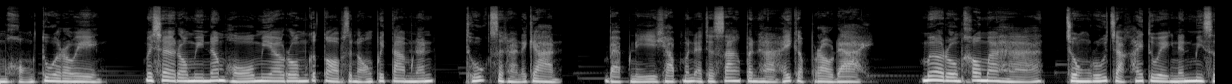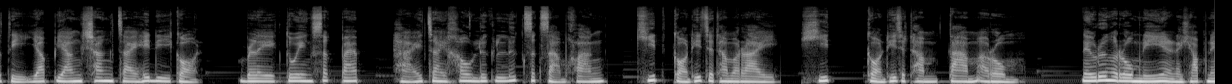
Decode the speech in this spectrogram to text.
มณ์ของตัวเราเอง ไม่ใช่เรามีน้ำโหมีอารมณ์ก็ตอบสนองไปตามนั้น ทุกสถานการณ์ แบบนี้ครับมันอาจจะสร้างปัญหาให้กับเราได้ เมื่ออารมณ์เข้ามาหาจงรู้จักให้ตัวเองนั้นมีสติยับยั้งชั่งใจให้ดีก่อน เบรกตัวเองสักแป๊บ หายใจเข้าลึกๆสักสามครั้ง คิดก่อนที่จะทำอะไร คิดก่อนที่จะทำตามอารมณ์ ในเรื่องอารมณ์นี้นะครับใน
